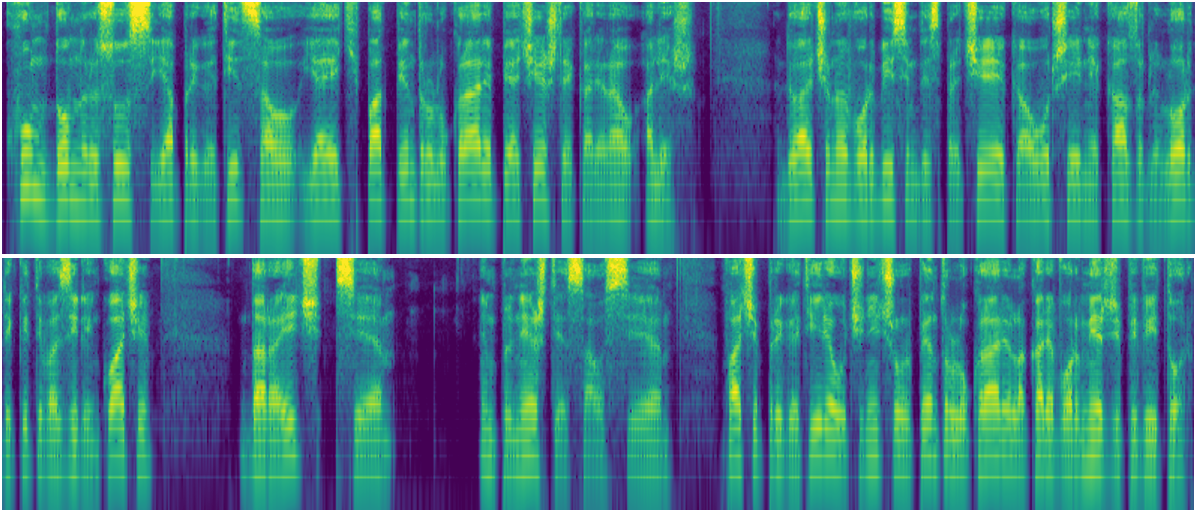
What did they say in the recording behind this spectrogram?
cum Domnul Iisus i-a pregătit sau i-a echipat pentru lucrare pe aceștia care erau aleși. Deoarece noi vorbisem despre ce că au avut și ei necazurile lor de câteva zile încoace, dar aici se împlinește sau se face pregătirea ucenicilor pentru lucrare la care vor merge pe viitor.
